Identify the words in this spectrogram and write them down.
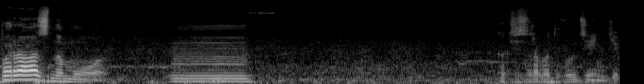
По-разному. М, Как я зарабатываю деньги?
